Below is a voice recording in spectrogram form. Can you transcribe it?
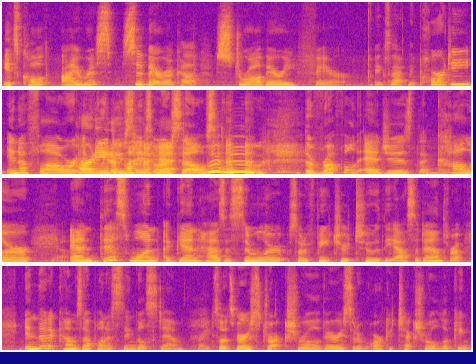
It's called Iris sibirica Strawberry Fair. Exactly. Party in a flower, Party if we do say so ourselves. The ruffled edges, the color, Yeah. and this one again has a similar sort of feature to the Acidanthera in that it comes up on a single stem. Right. So it's very structural, very sort of architectural looking,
